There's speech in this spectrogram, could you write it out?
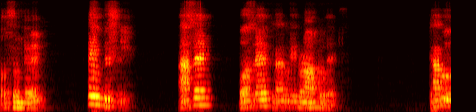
দর্শন দেবেন। এই উদ্দেশ্য আসলেন বসলেন ঠাকুরকে প্রণাম করলেন ঠাকুর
